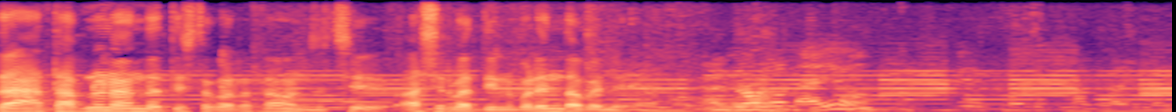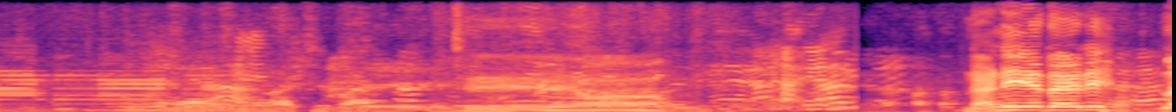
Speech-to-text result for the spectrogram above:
दा हात थाप्नु न अन्त त्यस्तो गरेर कहाँ हुन्छ। छे आशीर्वाद दिनु पऱ्यो नि तपाईँले। नानी यता हेरी। ल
